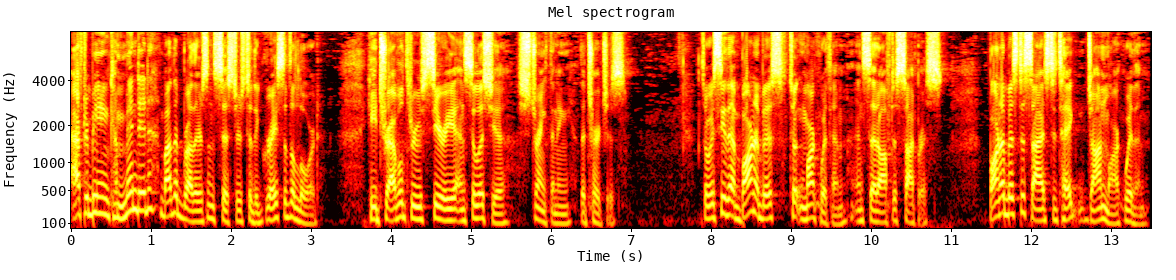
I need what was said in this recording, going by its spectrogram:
After being commended by the brothers and sisters to the grace of the Lord, he traveled through Syria and Cilicia, strengthening the churches. So we see that Barnabas took Mark with him and set off to Cyprus. Barnabas decides to take John Mark with him,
